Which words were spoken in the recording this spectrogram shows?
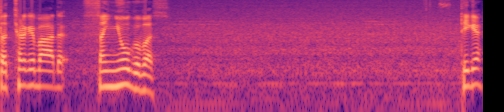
तत्क्षण के बाद संयोगवश। ठीक है?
